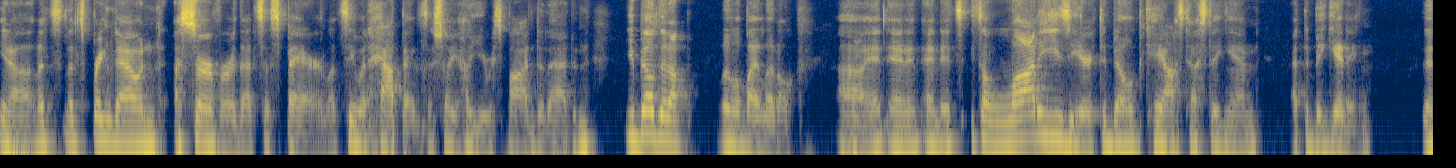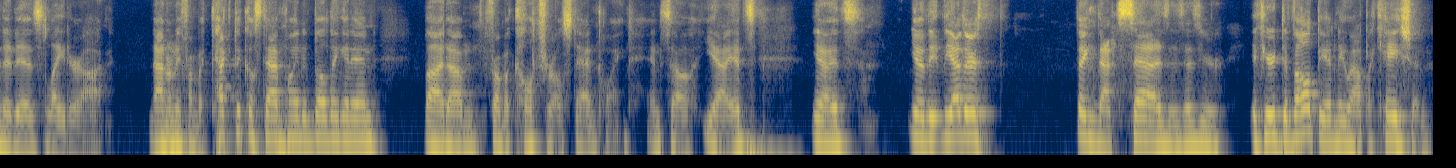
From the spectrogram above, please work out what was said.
you know, let's let's bring down a server that's a spare. Let's see what happens and show you how you respond to that. And you build it up little by little, uh, and and and it's it's a lot easier to build chaos testing in at the beginning than it is later on. Not only from a technical standpoint of building it in, but um, from a cultural standpoint. And so, yeah, it's, you know, it's, you know, the, the other thing that says is as you're, if you're developing a new application,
